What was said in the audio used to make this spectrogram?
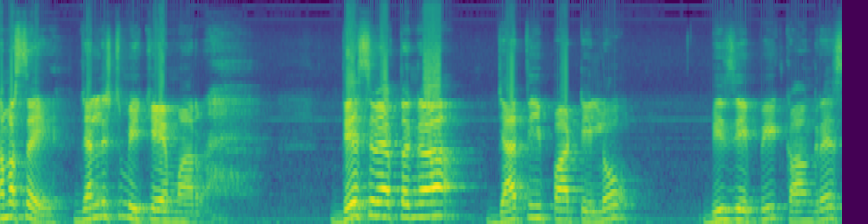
నమస్తే జర్నలిస్ట్ మీ కేఎంఆర్. దేశవ్యాప్తంగా జాతీయ పార్టీల్లో బీజేపీ కాంగ్రెస్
